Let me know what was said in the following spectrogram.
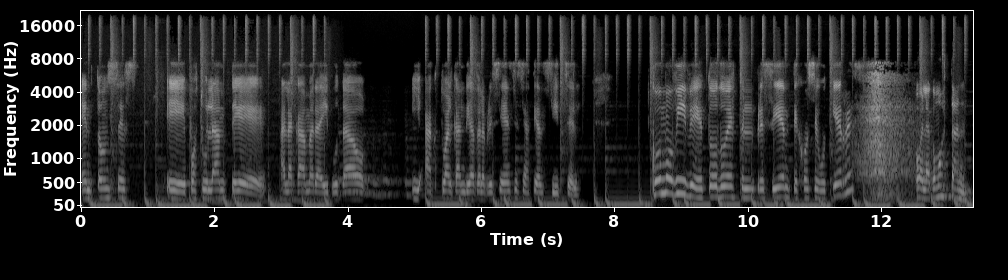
entonces eh, postulante a la Cámara de Diputados y actual candidato a la presidencia, Sebastián Sichel. ¿Cómo vive todo esto el presidente José Gutiérrez? Hola, ¿cómo están?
